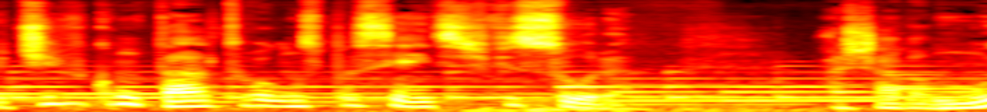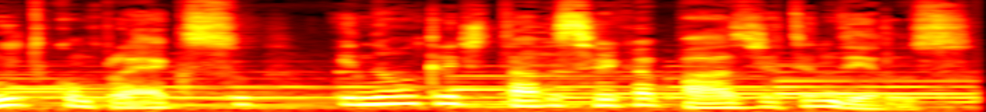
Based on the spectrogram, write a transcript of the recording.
eu tive contato com alguns pacientes de fissura. Achava muito complexo e não acreditava ser capaz de atendê-los.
